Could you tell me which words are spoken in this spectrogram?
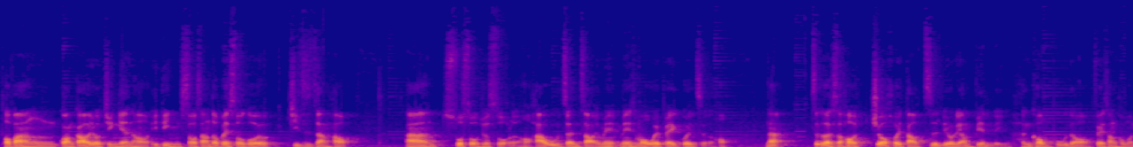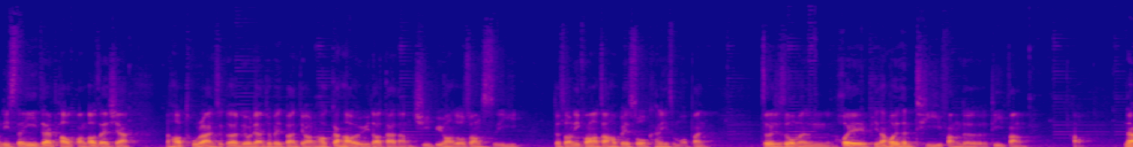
投放广告有经验哦，一定手上都被锁过几只账号啊，说锁就锁了哦，毫无征兆，也没没什么违背规则哦。那这个时候就会导致流量变零，很恐怖的哦，非常恐怖。你生意在跑，广告在下，然后突然这个流量就被断掉，然后刚好又遇到大档期，比方说双十一的时候，你广告账号被锁，看你怎么办。这个就是我们会平常会很提防的地方。好，那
